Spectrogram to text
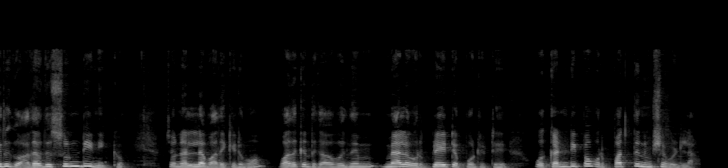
இருக்கும் அதாவது சுண்டி நிற்கும். ஸோ நல்லா வதக்கிடுவோம். வதக்கிறதுக்காக இது மேலே ஒரு பிளேட்டை போட்டுட்டு ஒரு கண்டிப்பாக ஒரு பத்து நிமிஷம் விடலாம்.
